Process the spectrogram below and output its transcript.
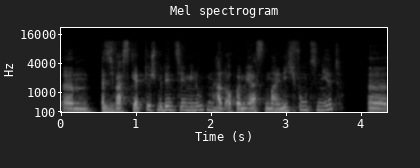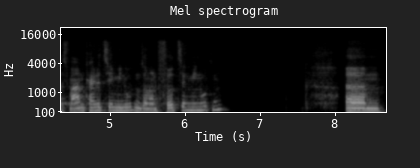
ähm, also ich war skeptisch mit den 10 Minuten, hat auch beim ersten Mal nicht funktioniert. Äh, es waren keine 10 Minuten, sondern 14 Minuten. Ähm,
